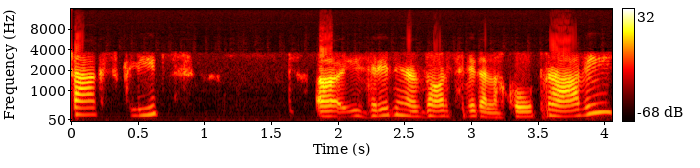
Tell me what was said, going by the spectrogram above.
tak sklic, uh, izredni nadzor seveda lahko upravi,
